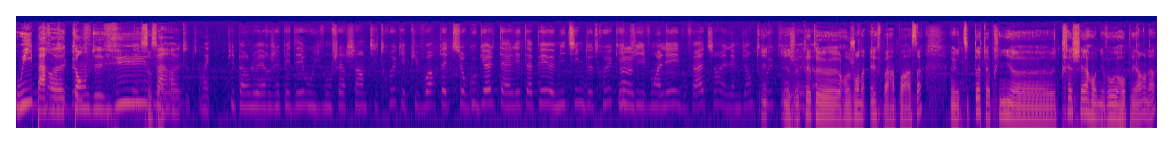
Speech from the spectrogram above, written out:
Oui, par euh, de temps de vue, C'est ça. par euh, tout. ouais. Puis par le RGPD où ils vont chercher un petit truc et puis voir peut-être sur Google, t'es allé taper euh, meeting de trucs et Mm. puis ils vont aller, ils vont faire ah tiens, elle aime bien le Et, truc. et je vais euh, peut-être euh, rejoindre F par rapport à ça. Euh, TikTok a pris euh, très cher au niveau européen là.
